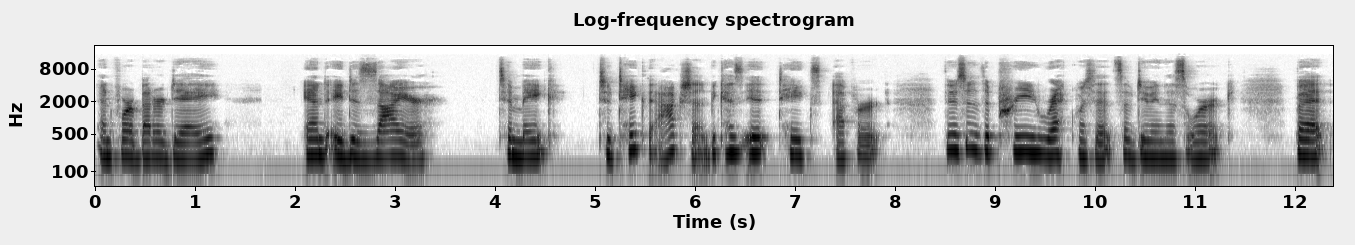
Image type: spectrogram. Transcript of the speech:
and for a better day, and a desire to make to take the action because it takes effort. Those are the prerequisites of doing this work. But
